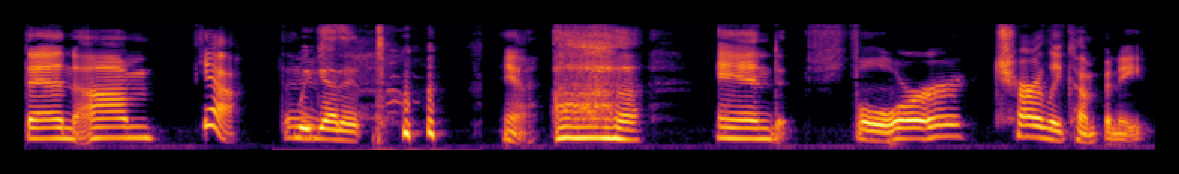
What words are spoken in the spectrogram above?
then, um, yeah. We get it. Yeah. Uh, and for Charlie Company,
